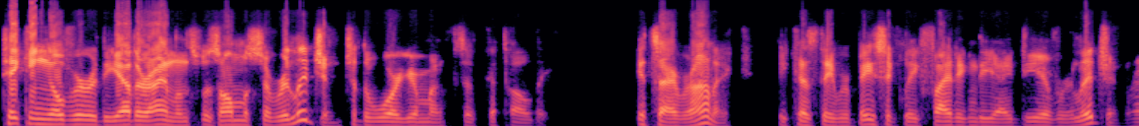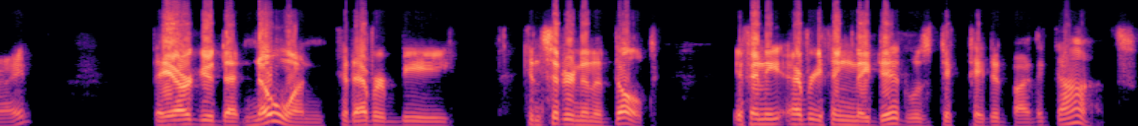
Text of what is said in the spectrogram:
taking over the other islands was almost a religion to the warrior monks of Cathaldi. It's ironic because they were basically fighting the idea of religion, right? They argued that no one could ever be considered an adult if any everything they did was dictated by the gods.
